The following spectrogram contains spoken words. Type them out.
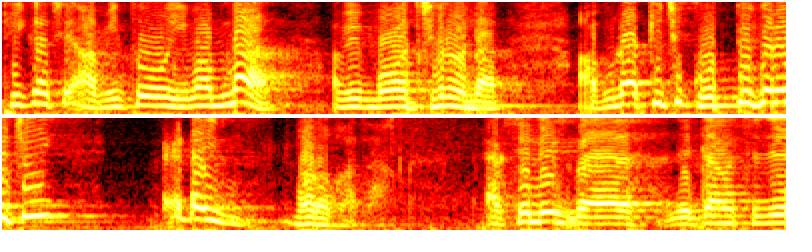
ঠিক আছে আমি তো ইমাম না আমি মহাজনও না। আমরা কিছু করতে পেরেছি এটাই বড় কথা। অ্যাকচুয়ালি যেটা হচ্ছে যে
